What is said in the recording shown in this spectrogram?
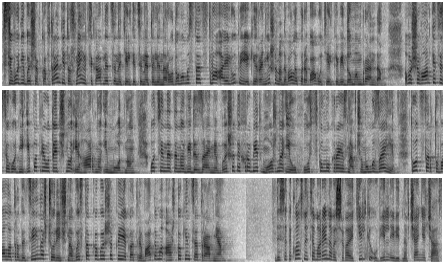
Сьогодні вишивка в тренді, тож нею цікавляться не тільки цінителі народного мистецтва, а й люди, які раніше надавали перевагу тільки відомим брендам. Вишиванки це сьогодні і патріотично, і гарно, і модно. Оцінити нові дизайни вишитих робіт можна і у Хустському краєзнавчому музеї. Тут стартувала традиційна щорічна виставка вишивки, яка триватиме аж до кінця травня. Десятикласниця Марина вишиває тільки у вільний від навчання час.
